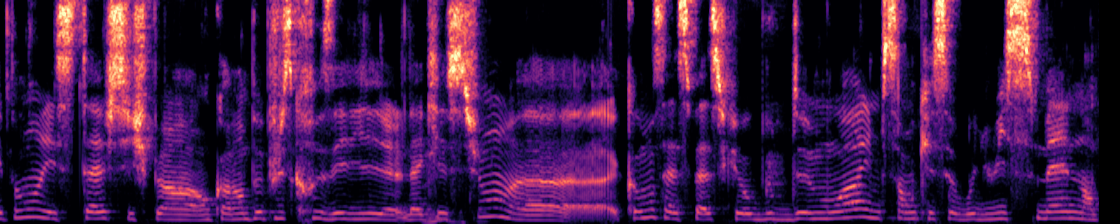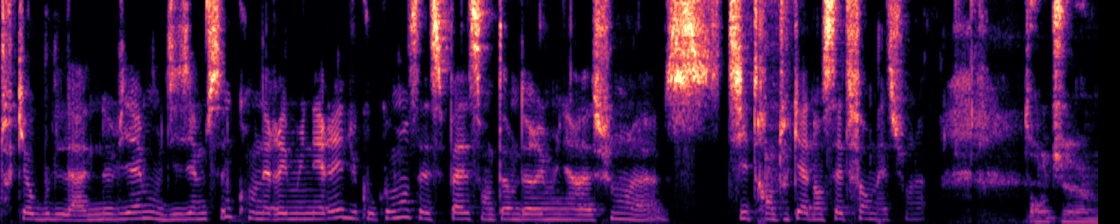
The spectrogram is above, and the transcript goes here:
Et pendant les stages, si je peux encore un peu plus creuser la question, euh, comment ça se passe? Qu'au bout de deux mois, il me semble que c'est au bout de huit semaines, en tout cas au bout de la neuvième ou dixième semaine, qu'on est rémunéré. Du coup, comment ça se passe en termes de rémunération, ce titre, en tout cas dans cette formation-là? Donc, euh,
